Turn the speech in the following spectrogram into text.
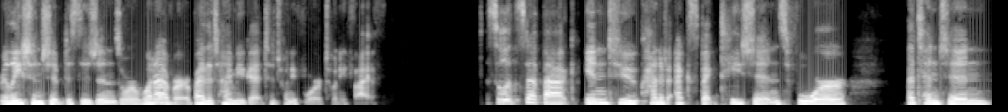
relationship decisions or whatever, by the time you get to 24 or 25. So let's step back into kind of expectations for attention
